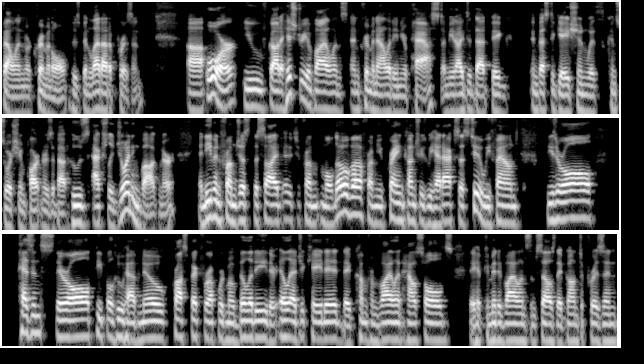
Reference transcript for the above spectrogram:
felon or criminal who's been let out of prison, uh, or you've got a history of violence and criminality in your past. I mean, I did that big investigation with consortium partners about who's actually joining Wagner. And even from just the side uh, from Moldova, from Ukraine, countries we had access to, we found these are all peasants. They're all people who have no prospect for upward mobility. They're ill educated. They've come from violent households. They have committed violence themselves. They've gone to prison.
